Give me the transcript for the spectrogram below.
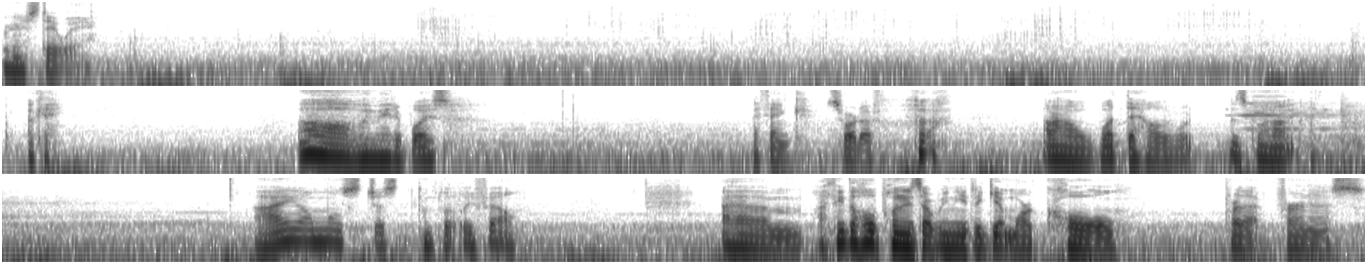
we're gonna stay away. Okay. Oh, we made it, boys. I think, sort of. I don't know what the hell is going on. I, I almost just completely fell. Um, I think the whole point is that we need to get more coal for that furnace.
